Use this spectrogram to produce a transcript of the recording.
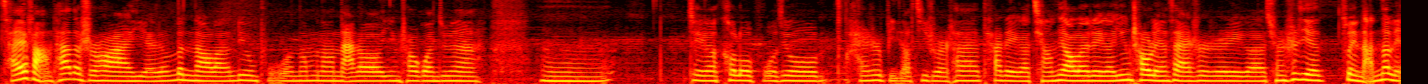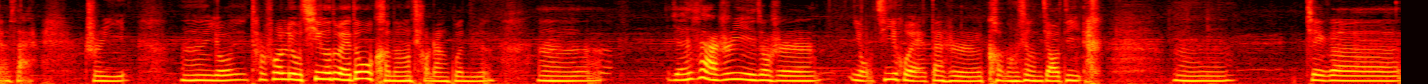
采访他的时候啊，也问到了利物浦能不能拿到英超冠军啊。嗯，这个克洛普就还是比较机智，他他这个强调了这个英超联赛是这个全世界最难的联赛之一。嗯，有他说六七个队都有可能挑战冠军，嗯，言下之意就是有机会，但是可能性较低。嗯，这个，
